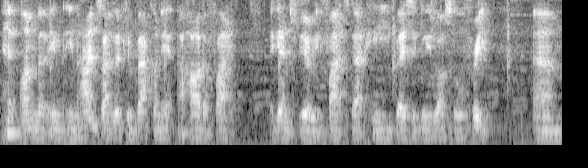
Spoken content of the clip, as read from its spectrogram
on the, in, in hindsight, looking back on it, a harder fight against Fury. Fights that he basically lost all three um,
